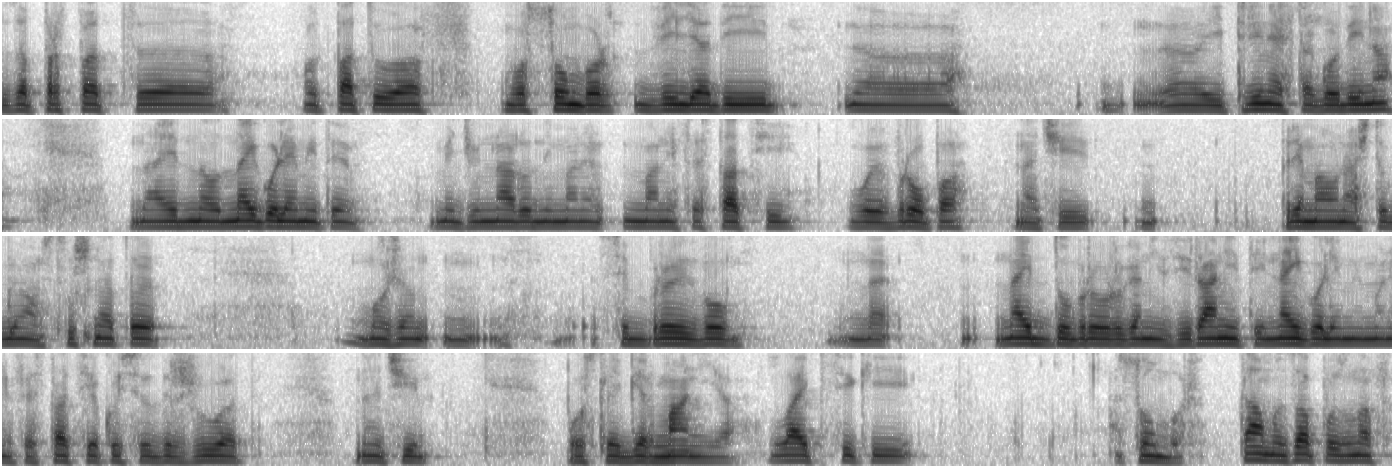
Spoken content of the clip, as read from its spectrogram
за прв пат е, отпатував во Сомбор 2013 година на една од најголемите меѓународни манифестации во Европа, значи према она што го имам слушнато, може се брои во најдобро организираните и најголеми манифестации кои се одржуваат, значи, после Германија, Лајпциг и Сомбор. Таму запознав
